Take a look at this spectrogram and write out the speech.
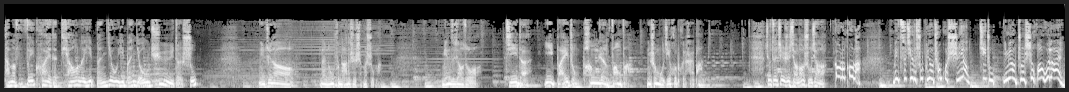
他们飞快的挑了一本又一本有趣的书。你知道那农夫拿的是什么书吗？名字叫做《鸡的一百种烹饪方法》。你说母鸡会不会害怕？就在这时，小老鼠叫了：“够了，够了！每次借的书不要超过十样，记住，你们要准时还回来。”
